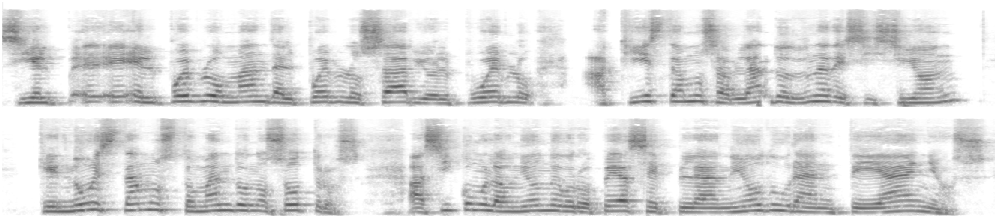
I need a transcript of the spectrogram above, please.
Si el, eh, el, pueblo manda, el pueblo sabio, el pueblo, aquí estamos hablando de una decisión que no estamos tomando nosotros, así como la Unión Europea se planeó durante años.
